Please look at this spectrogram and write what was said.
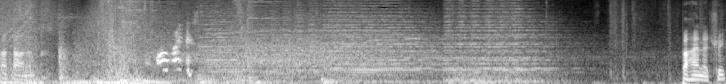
I found him. Oh, nice! Behind a tree.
